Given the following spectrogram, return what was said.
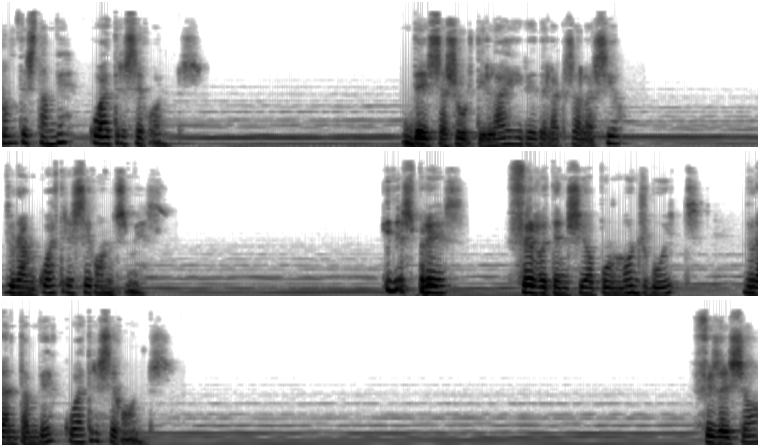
comptes també 4 segons. Deixa sortir l'aire de l'exhalació durant 4 segons més. I després fer retenció a pulmons buits durant també 4 segons. Fes això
